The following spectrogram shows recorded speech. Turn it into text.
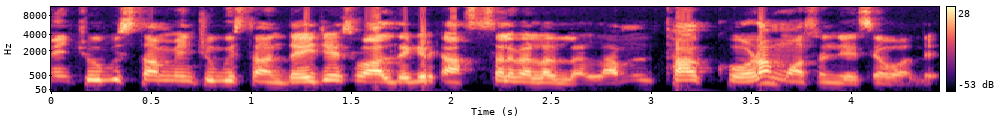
మేము చూపిస్తాం మేము చూపిస్తాం. దయచేసి వాళ్ళ దగ్గరికి అస్సలు వెళ్ళదు వాళ్ళంతా కూడా మోసం చేసేవాళ్ళే.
